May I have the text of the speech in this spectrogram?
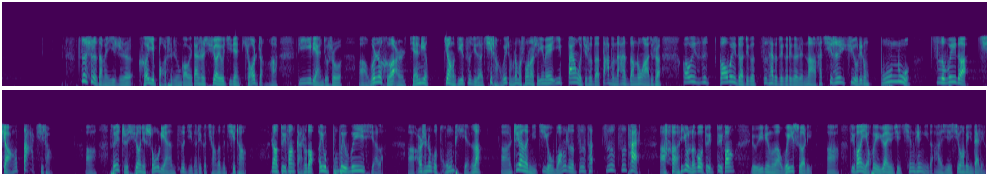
姿势，咱们一直可以保持这种高位，但是需要有几点调整啊。第一点就是啊，温和而坚定，降低自己的气场。为什么这么说呢？是因为一般我接触的大部分的案子当中啊，就是高位姿高位的这个姿态的这个这个人呢，他其实具有这种不怒自威的强大气场。啊，所以只需要你收敛自己的这个强大的气场，让对方感受到，哎呦，不被威胁了啊，而是能够同频了啊。这样的你既有王者的姿态姿姿态啊，又能够对对方有一定的威慑力啊，对方也会愿意去倾听你的啊，也希望被你带领。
